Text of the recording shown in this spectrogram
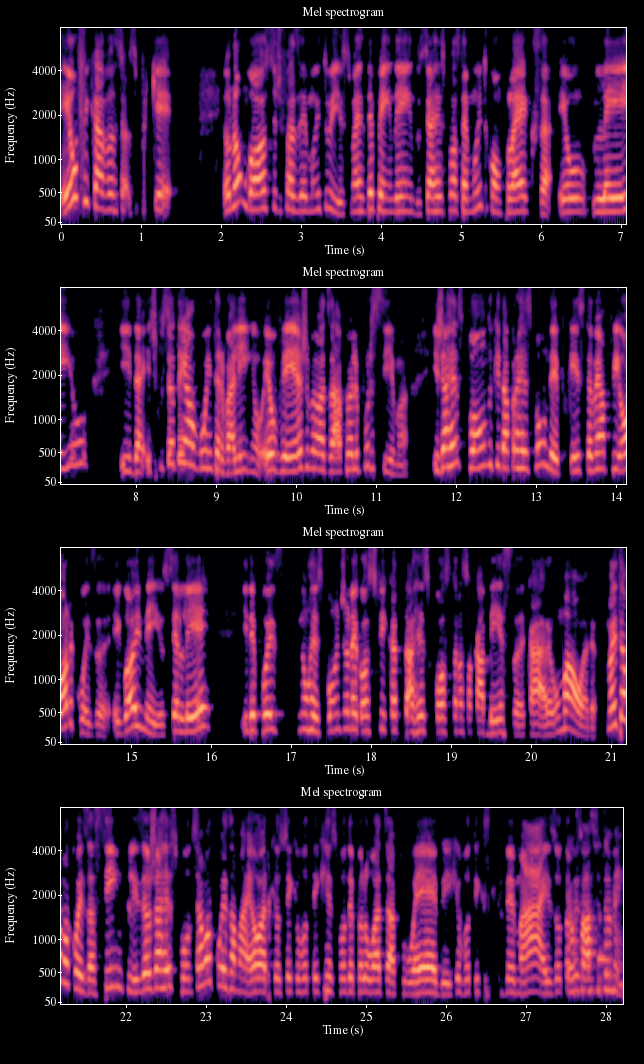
eu ficava ansiosa, porque Eu não gosto de fazer muito isso, mas dependendo, se a resposta é muito complexa, eu leio e, daí, tipo, se eu tenho algum intervalinho, eu vejo meu WhatsApp, olho por cima e já respondo o que dá para responder, porque isso também é a pior coisa. É igual e-mail, você lê e depois não responde, o negócio fica a resposta na sua cabeça, cara, uma hora. Mas se é uma coisa simples, eu já respondo. Se é uma coisa maior, que eu sei que eu vou ter que responder pelo WhatsApp web, que eu vou ter que escrever mais, ou talvez. Eu faço também,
